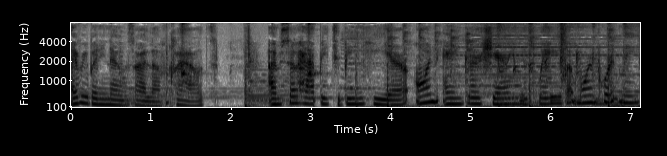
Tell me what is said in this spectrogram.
everybody knows I love clouds. I'm so happy to be here on Anchor sharing this wave, but more importantly,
